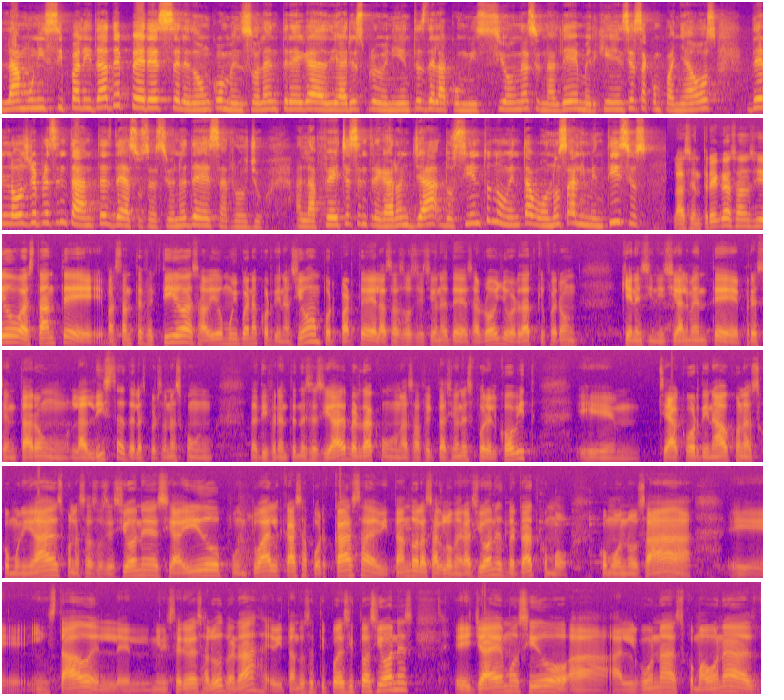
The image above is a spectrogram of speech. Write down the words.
La Municipalidad de Pérez Celedón comenzó la entrega de diarios provenientes de la Comisión Nacional de Emergencias acompañados de los representantes de asociaciones de desarrollo. A la fecha se entregaron ya 290 bonos alimenticios. Las entregas han sido bastante, bastante efectivas, ha habido muy buena coordinación por parte de las asociaciones de desarrollo, ¿verdad? que fueron quienes inicialmente presentaron las listas de las personas con las diferentes necesidades, ¿verdad? con las afectaciones por el COVID. Eh, se ha coordinado con las comunidades, con las asociaciones, se ha ido puntual casa por casa, evitando las aglomeraciones, ¿verdad? Como, como nos ha eh, instado el, Ministerio de Salud, ¿verdad? Evitando ese tipo de situaciones. Eh, ya hemos ido a algunas, como unas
